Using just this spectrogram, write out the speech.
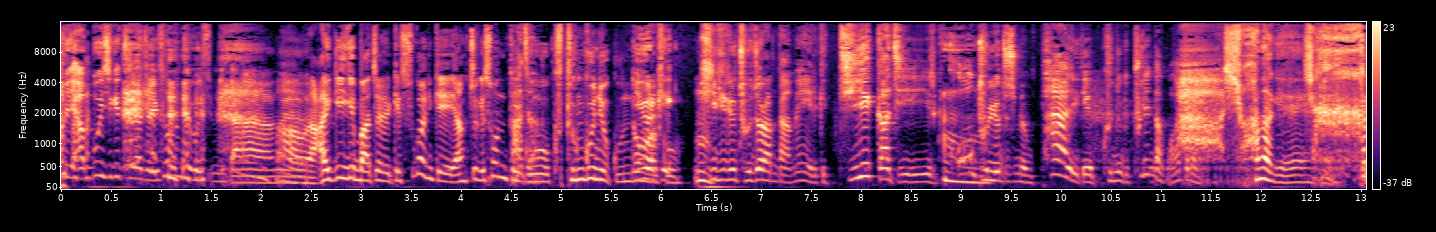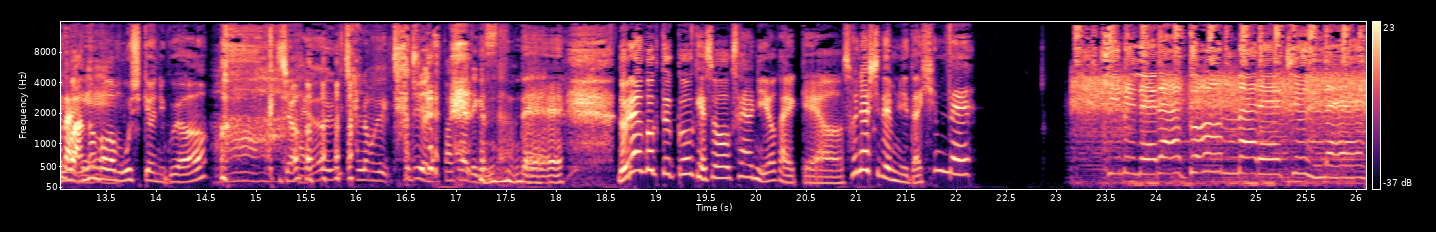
우후! 안보 이시겠지만 저희 손 흔들고 있습니다. 네. 아, 아, 이게 맞아요. 이렇게 수건 이렇게 양쪽에 손. 들고 그 등 근육 운동하고. 이렇게 음. 길이를 조절한 다음에 이렇게 뒤에까지 이렇게 꼭 돌려주시면 팔 이게 근육이 풀린다고 하더라고요. 아, 시원하게. 그리고 안 넘어가면 50견이고요. 아, 그죠? 잘 넘어가 자주 연습하셔야 되겠어요. 네. 노래 한 곡 듣고 계속 사연 이어갈게요. 소녀시대입니다. 힘내. 힘을 내라고 말해줄래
